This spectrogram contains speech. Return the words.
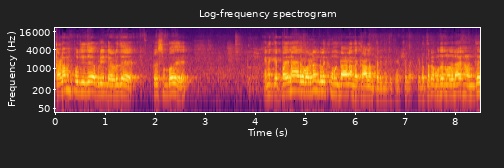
களம் புதிது அப்படின்ற விருது பேசும்போது எனக்கு பதினாறு வருடங்களுக்கு உண்டான அந்த காலம் தெரிஞ்சிருக்கு ஆக்சுவலாக கிட்டத்தட்ட முதன் முதலாக வந்து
